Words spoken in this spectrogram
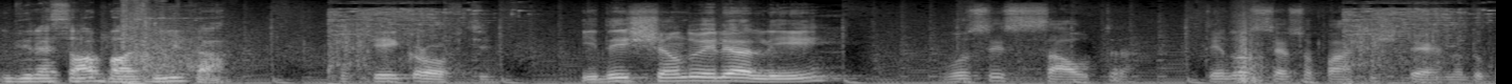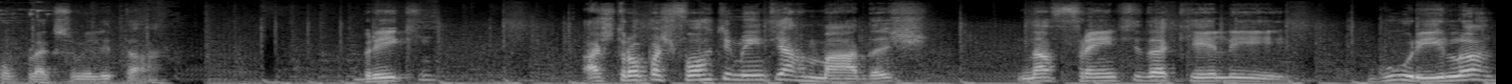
em direção à base militar. Ok, Croft. E deixando ele ali, você salta, tendo acesso à parte externa do complexo militar. Brick, as tropas fortemente armadas na frente daquele gorila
